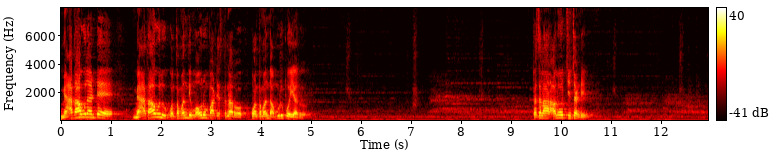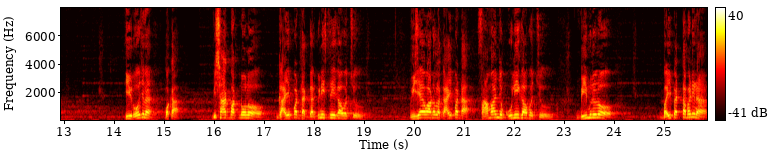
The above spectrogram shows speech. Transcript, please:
మేధావులు అంటే మేధావులు కొంతమంది మౌనం పాటిస్తున్నారు కొంతమంది అమ్ముడుపోయారు. ప్రజలారా ఆలోచించండి. ఈ రోజున ఒక విశాఖపట్నంలో గాయపడ్డ గర్భిణీ స్త్రీ కావచ్చు విజయవాడలో గాయపడ్డ సామాన్య కూలీ కావచ్చు భీములలో భయపెట్టబడిన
